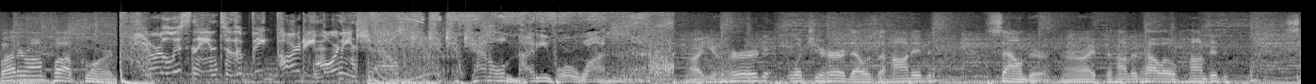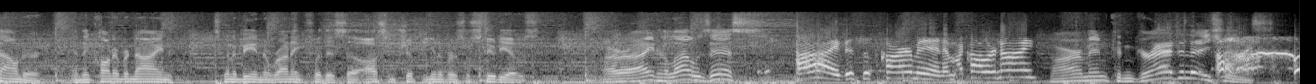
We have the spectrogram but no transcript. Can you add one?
butter on popcorn. You're listening to the Big Party Morning Show. Channel 94.1. All right, you heard what you heard. That was the haunted sounder. All right, the haunted hollow haunted sounder. And then call number nine is going to be in the running for this uh, awesome trip to Universal Studios. All right, hello, who's this? Hi, this is Carmen. Am I caller nine? Carmen, congratulations. Oh, yes.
